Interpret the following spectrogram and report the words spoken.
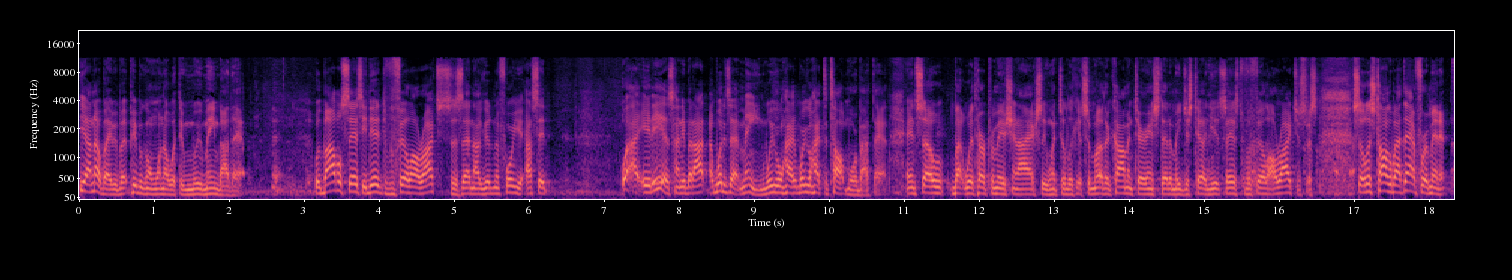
Yeah, I know, baby, but people are going to want to know what we mean by that. Well, the Bible says he did it to fulfill all righteousness. Is that not good enough for you? I said, well, it is, honey, but I, what does that mean? We're going we're gonna have to talk more about that. And so, but with her permission, I actually went to look at some other commentary instead of me just telling you it says to fulfill all righteousness. So let's talk about that for a minute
